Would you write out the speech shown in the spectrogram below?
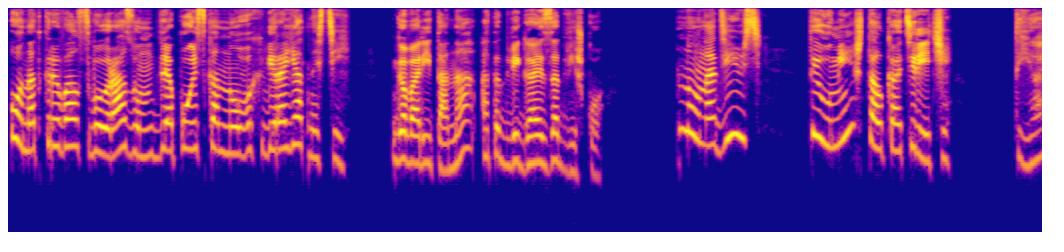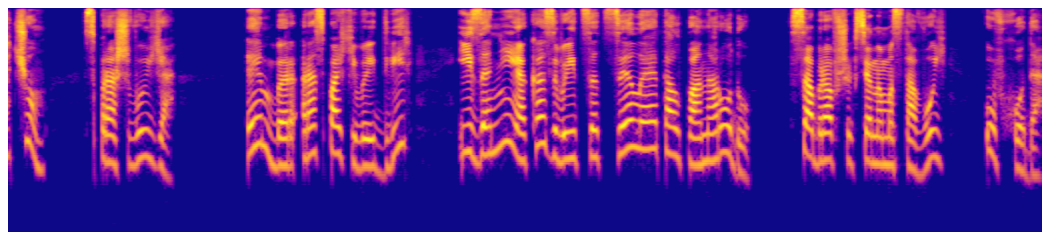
он открывал свой разум для поиска новых вероятностей. — говорит она, отодвигая задвижку. «Ну, надеюсь, ты умеешь толкать речи?» «Ты о чем?» — спрашиваю я. Эмбер распахивает дверь, и за ней оказывается целая толпа народу, собравшихся на мостовой у входа.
